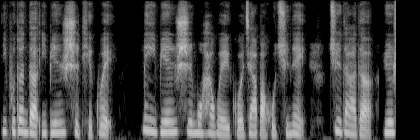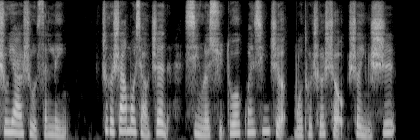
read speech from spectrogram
尼普顿的一边是铁轨，另一边是莫哈维国家保护区内巨大的约书亚树森林。这个沙漠小镇吸引了许多关心者、摩托车手、摄影师、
